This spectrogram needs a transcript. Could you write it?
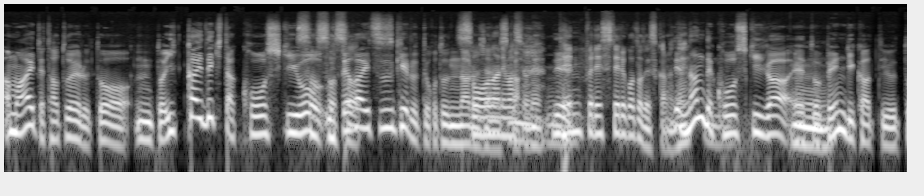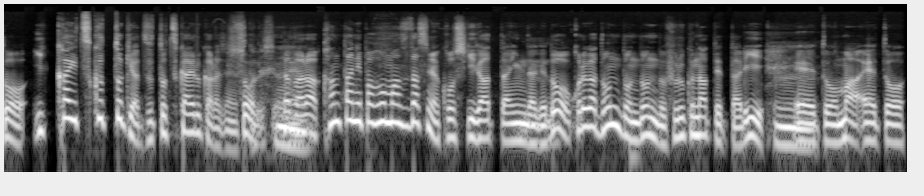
あまああえて例えるとうんと一回できた公式をそうそうそう。疑い続けるってことになるじそうなゃないですか。りますよね。でテンプレ捨てることですからね。でなんで公式がえーとうん便利かっていうと一回作っときはずっと使えるからじゃないですか。そうですよね。だから簡単にパフォーマンス出すには公式があったらいいんだけど、これがどんどんどんどん古くなってったり、うん。えっ、とまあえっ、と、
